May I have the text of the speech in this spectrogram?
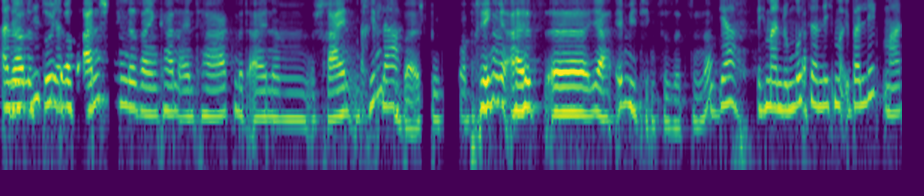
Also ja, und es durchaus ja, anstrengender sein kann, einen Tag mit einem schreienden Kind klar. zum Beispiel zu verbringen, als äh, ja im Meeting zu sitzen. Ne? Ja, ich meine, du musst ja nicht mal überleg mal.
